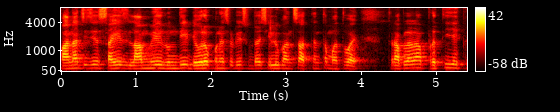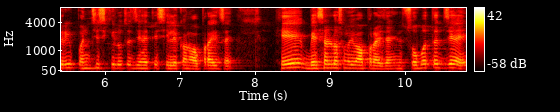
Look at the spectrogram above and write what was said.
पानाची जी साईज लांबी रुंदी डेव्हलप होण्यासाठी सुद्धा सिलिकॉनचं अत्यंत महत्त्व आहे. तर आपल्याला प्रति एकरी पंचवीस किलोचं जे आहे ते सिलिकॉन वापरायचं आहे हे बेसल डोसमध्ये वापरायचं आहे. आणि सोबतच जे आहे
